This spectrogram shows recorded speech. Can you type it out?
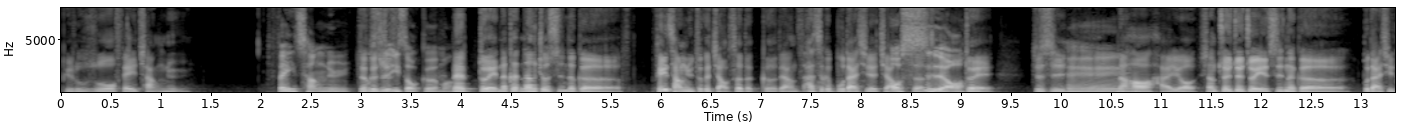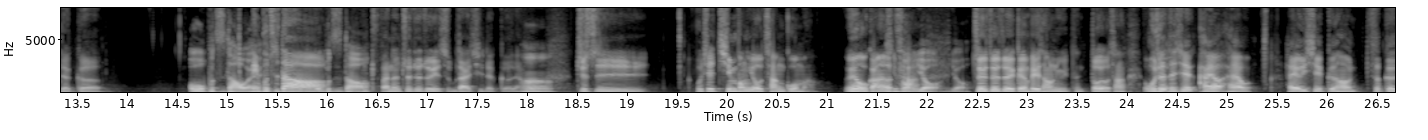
比如说非常女，非常女这个是一首歌吗？那对，那个那个就是那个非常女这个角色的歌这样子，它是个布袋戏的角色，哦是哦，对，就是，欸、然后还有像追追追也是那个布袋戏的歌。我不知道哎，你不知道？我不知道。反正追追追也是布袋戏的歌，这样。嗯，就是我记得清风有唱过嘛，因为我刚刚有清风有有追追追跟非常女都有唱。我觉得这些还有还有还有一些歌哈，这个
